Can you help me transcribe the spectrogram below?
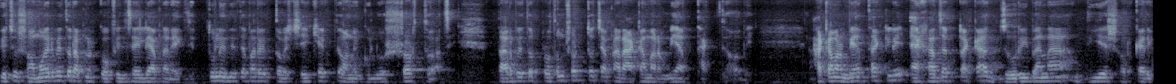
কিছু সময়ের ভেতর আপনার কফিল চাইলে আপনার এক্সিট তুলে দিতে পারে। তবে সেই ক্ষেত্রে অনেকগুলো শর্ত আছে। তার ভেতর প্রথম শর্ত হচ্ছে আপনার আকামার মেয়াদ থাকতে হবে। আকামার মেয়াদ থাকলে এক হাজার টাকা জরিমানা দিয়ে সরকারি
